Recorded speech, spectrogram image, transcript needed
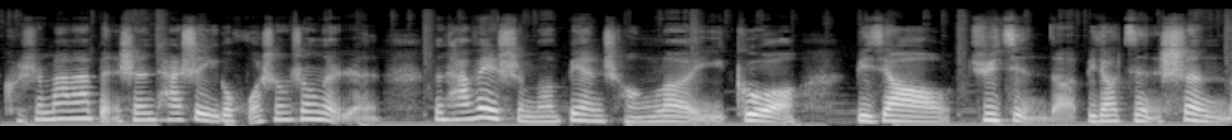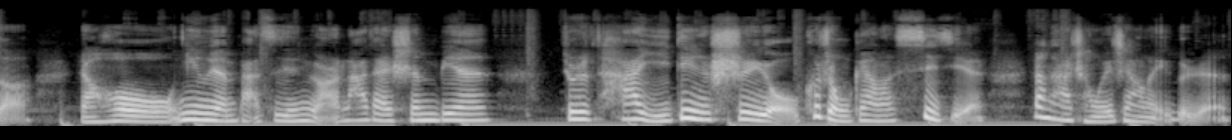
可是妈妈本身她是一个活生生的人，那她为什么变成了一个比较拘谨的、比较谨慎的，然后宁愿把自己的女儿拉在身边？就是她一定是有各种各样的细节让他成为这样的一个人。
